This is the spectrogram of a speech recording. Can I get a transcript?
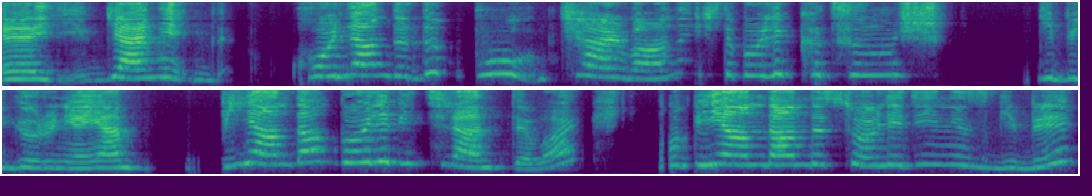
E, yani Hollanda'da bu kervana işte böyle katılmış gibi görünüyor. Yani bir yandan böyle bir trend de var. Ama bir yandan da söylediğiniz gibi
